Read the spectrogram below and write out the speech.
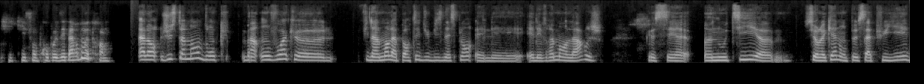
qui, qui sont proposés par d'autres alors justement, donc, ben, on voit que finalement la portée du business plan, elle est, elle est vraiment large, que c'est un outil euh, sur lequel on peut s'appuyer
